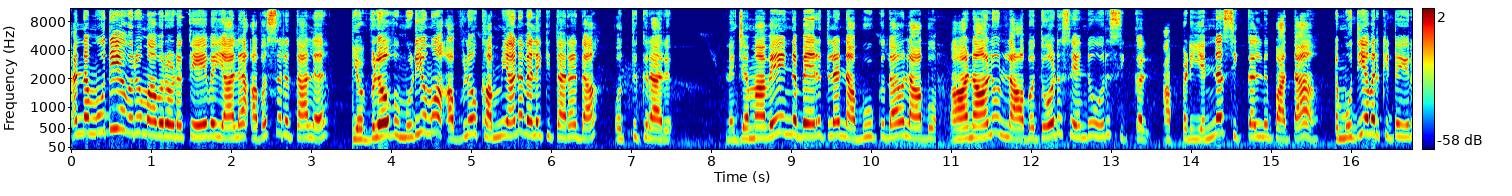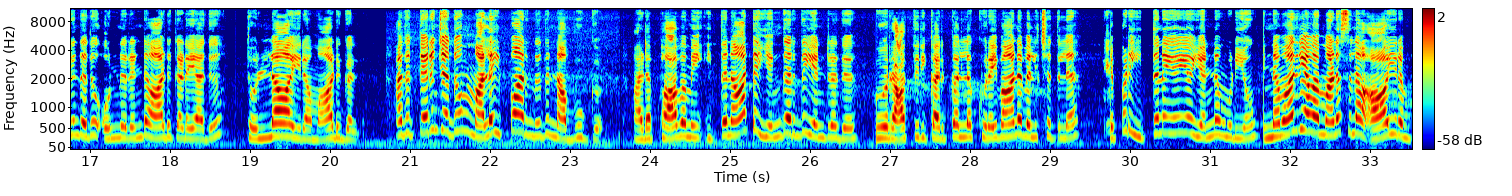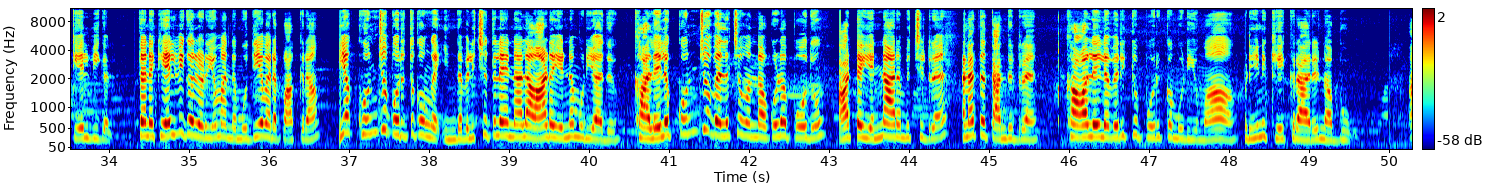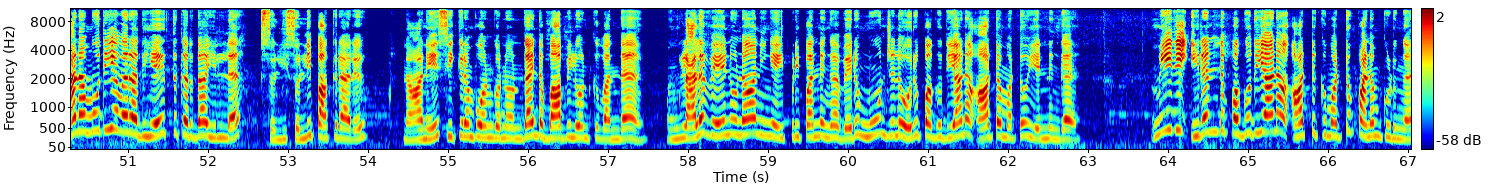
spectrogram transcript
அந்த முதியவரும் அவரோட தேவையால அவசரத்தால எவ்வளவு முடியுமோ அவ்வளோ கம்மியான விலைக்கு தரதா ஒத்துக்கிறாரு. நிஜமாவே இந்த பேரத்துல நபுக்கு தான் லாபம். ஆனாலும் லாபத்தோடு சேர்ந்து ஒரு சிக்கல். அப்படி என்ன சிக்கல்னு பார்த்தா முதியவர்கிட்ட இருந்தது ஒன்று ரெண்டு ஆடு கிடையாது. தொள்ளாயிரம் ஆடுகள். அது தெரிஞ்சதும் மலைப்பா இருந்தது நபுக்கு. அட பாவமே இத்தனை ஆட்டை எங்க இருந்து என்றது? ஒரு ராத்திரி கற்கல்ல குறைவான வெளிச்சத்துல? எப்படி இத்தனையையும் எண்ண முடியும்? இந்த மாதிரி அவன் மனசுல ஆயிரம் கேள்விகள். இத்தனை கேள்விகளோடையும் அந்த முதியவரை பார்க்குறான். ஐயா கொஞ்சம் பொறுத்துக்கோங்க. இந்த வெளிச்சத்துல என்னால ஆடை எண்ண முடியாது. காலையில கொஞ்சம் வெளிச்சம் வந்தா கூட போதும். ஆட்டை எண்ண ஆரம்பிச்சிடுறேன். பணத்தை தந்துடுறேன். காலையில வரைக்கும் பொறுக்க முடியுமா? அப்படின்னு கேக்குறாரு நபு. ஆனா முதியவர் அது ஏத்துக்கிறதா இல்ல. சொல்லி சொல்லி பார்க்கறாரு நானே சீக்கிரம் போன்கணும்னு தான் இந்த பாபிலோனுக்கு வந்தேன். உங்களால வேணும்னா நீங்க இப்படி பண்ணுங்க. வெறும் மூன்றுல ஒரு பகுதியான ஆட்டை மட்டும் எண்ணுங்க. மீதி இரண்டு பகுதியான ஆட்டுக்கு மட்டும் பணம் கொடுங்க.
